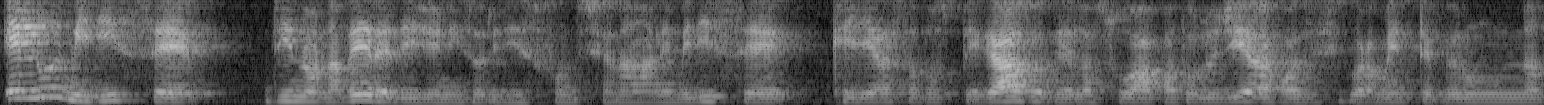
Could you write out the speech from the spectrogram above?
E lui mi disse di non avere dei genitori disfunzionali, mi disse che gli era stato spiegato che la sua patologia era quasi sicuramente per un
